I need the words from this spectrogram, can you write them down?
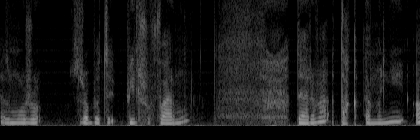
Я зможу зробити більшу ферму. Дерева. Так, а мені. А,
